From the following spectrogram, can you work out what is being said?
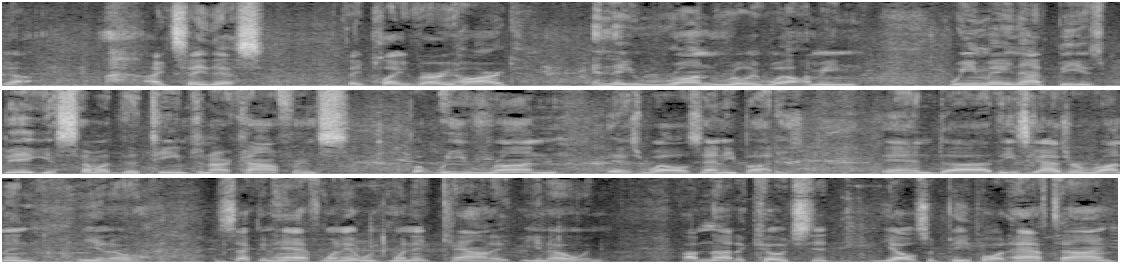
yeah, I'd say this: they play very hard and they run really well. I mean, we may not be as big as some of the teams in our conference, but we run as well as anybody. And uh, these guys are running, you know, second half when it when it counted, you know. And I'm not a coach that yells at people at halftime,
